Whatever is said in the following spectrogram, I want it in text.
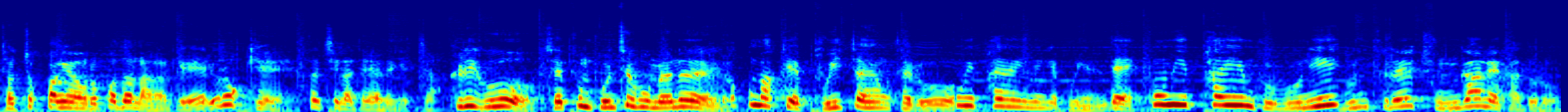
저쪽 방향으로 뻗어나가게 이렇게 설치가 돼야 되겠죠 그리고 제품 본체 보면은 조그맣게 V자 형태로 홈이 파여 있는 게 보이는데 홈이 파인 부분이 문틀의 중간에 가도록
